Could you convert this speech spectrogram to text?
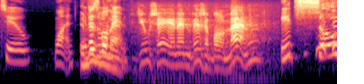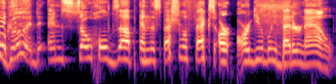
two, one. Invisible Man. Did you say an invisible man? It's so good and so holds up, and the special effects are arguably better now.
